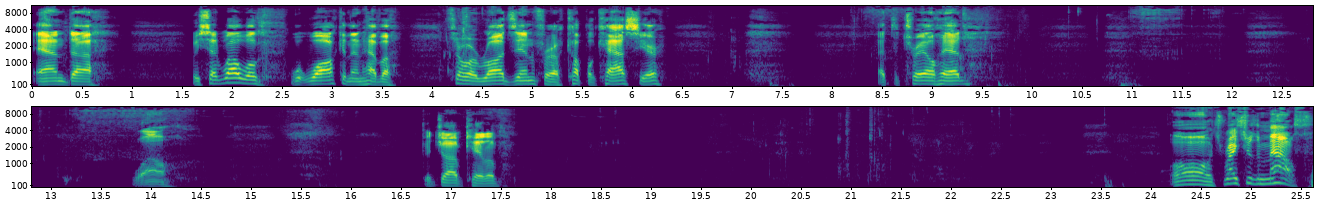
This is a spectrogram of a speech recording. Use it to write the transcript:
And uh, we said, well, we'll, we'll walk and then have a throw our rods in for a couple casts here at the trailhead. Wow. Good job, Caleb. Oh, it's right through the mouth.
